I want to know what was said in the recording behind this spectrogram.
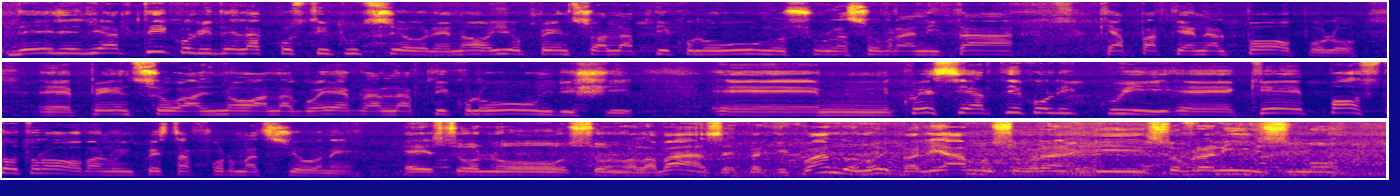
Degli articoli della Costituzione, no? io penso all'articolo 1 sulla sovranità che appartiene al popolo, eh, penso al no alla guerra all'articolo 11, eh, questi articoli qui eh, che posto trovano in questa formazione? Eh, sono, sono, la base, perché quando noi parliamo sovran di sovranismo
